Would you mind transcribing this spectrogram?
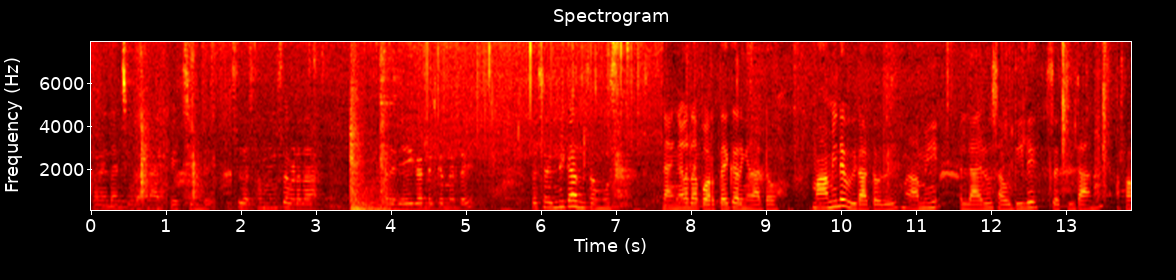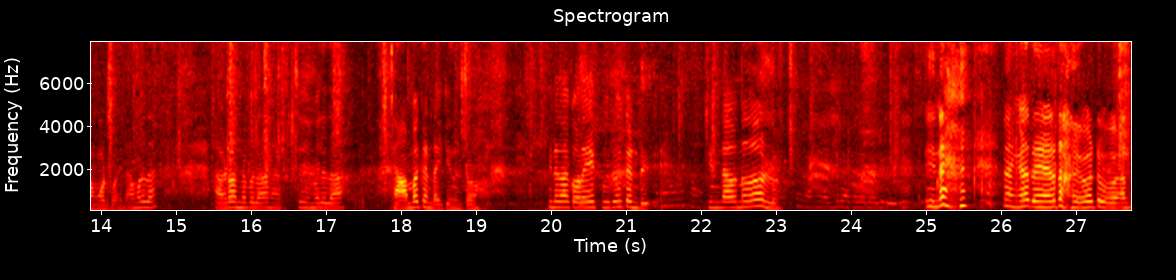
കുറേ ഇതാ ചൂടാനാക്കി വെച്ചിട്ടുണ്ട്. സമൂസ ഇവിടെ ഇതാ റെഡിയായി കണ്ടിരിക്കുന്നുണ്ട്. പക്ഷെ എന്നിക്കാന്ന് സമൂസ. ഞങ്ങളിതാ പുറത്തേക്ക് ഇറങ്ങിയതാട്ടോ. മാമീന്റെ വീടാട്ടോ ഇത്. മാമി എല്ലാവരും സൗദിയിൽ സെറ്റിൽഡാണ് അപ്പോൾ അങ്ങോട്ട് പോയത്. നമ്മളിതാ അവിടെ വന്നപ്പോൾ ഇതാ നിറച്ച് കഴിയുമ്പോൾ ഇതാ ചാമ്പൊക്കെ ഉണ്ടാക്കിയിരുന്നു കേട്ടോ പിന്നെ അതാ കുറേ കുരുവൊക്കെ ഉണ്ട്. ഉണ്ടാവുന്നതേ ഉള്ളൂ. പിന്നെ ഞങ്ങൾ നേരെ താഴോട്ട് പോവാണ്.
